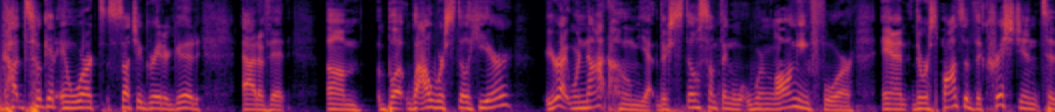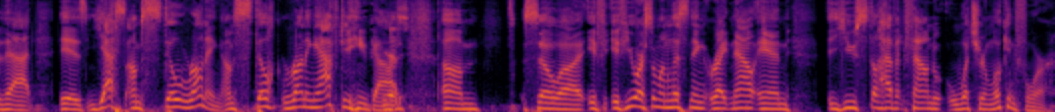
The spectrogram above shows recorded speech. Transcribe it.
God took it and worked such a greater good out of it. Um, but while we're still here, you're right, we're not home yet. There's still something we're longing for. And the response of the Christian to that is, yes, I'm still running. I'm still running after you, God. Yes. Um, so uh, if, if you are someone listening right now and you still haven't found what you're looking for,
